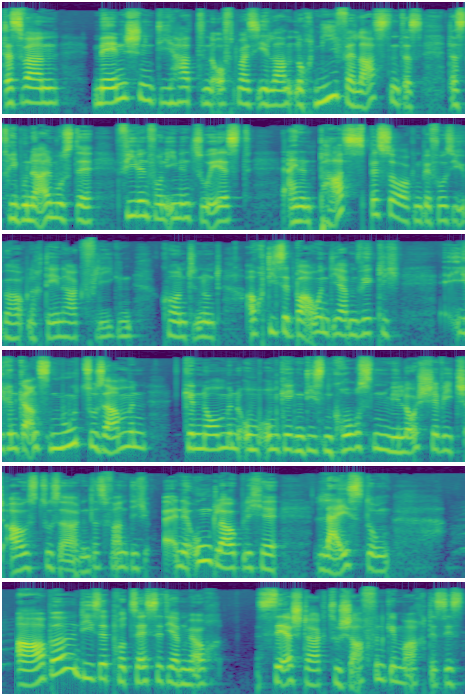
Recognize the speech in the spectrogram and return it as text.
Das waren Menschen, die hatten oftmals ihr Land noch nie verlassen. Das, das Tribunal musste vielen von ihnen zuerst einen Pass besorgen, bevor sie überhaupt nach Den Haag fliegen konnten. Und auch diese Bauern, die haben wirklich ihren ganzen Mut zusammen genommen, um, um gegen diesen großen Milosevic auszusagen. Das fand ich eine unglaubliche Leistung. Aber diese Prozesse, die haben mir auch sehr stark zu schaffen gemacht. Es ist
